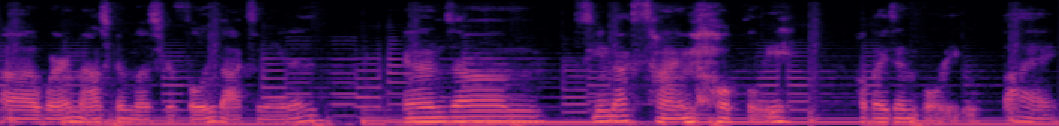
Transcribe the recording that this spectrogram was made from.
uh, wear a mask unless you're fully vaccinated. And um, see you next time, hopefully. Hope I didn't bore you. Bye.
